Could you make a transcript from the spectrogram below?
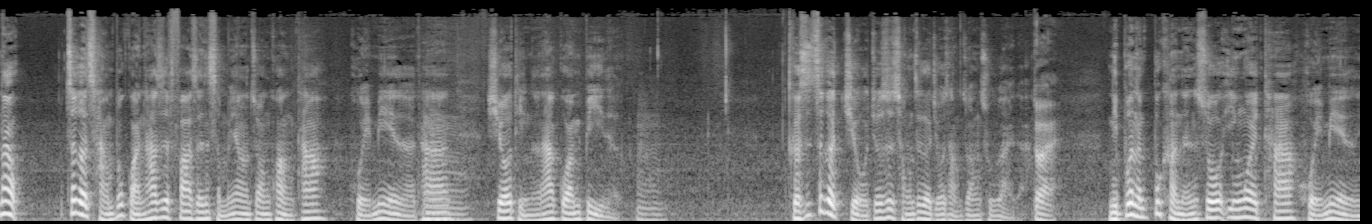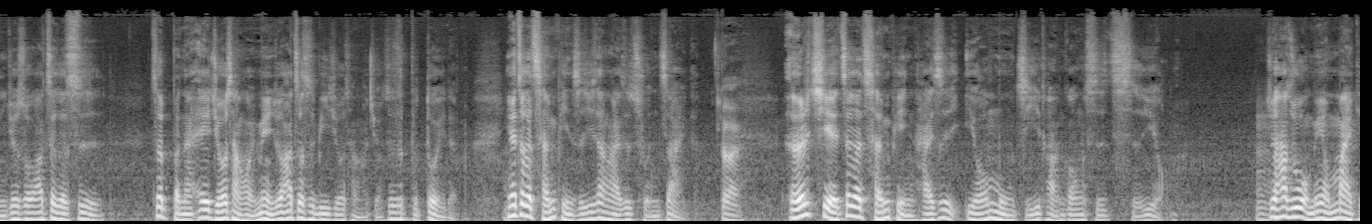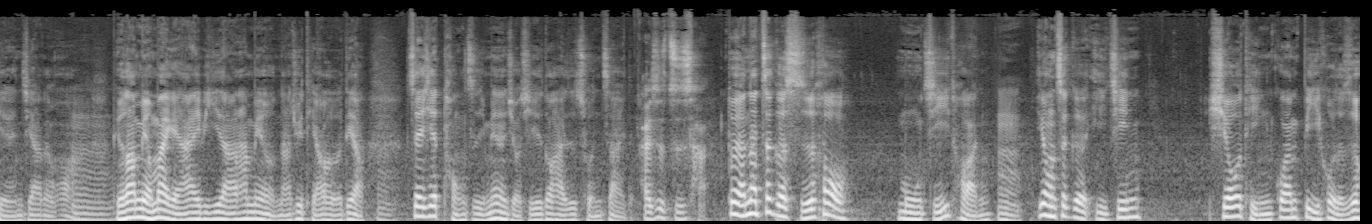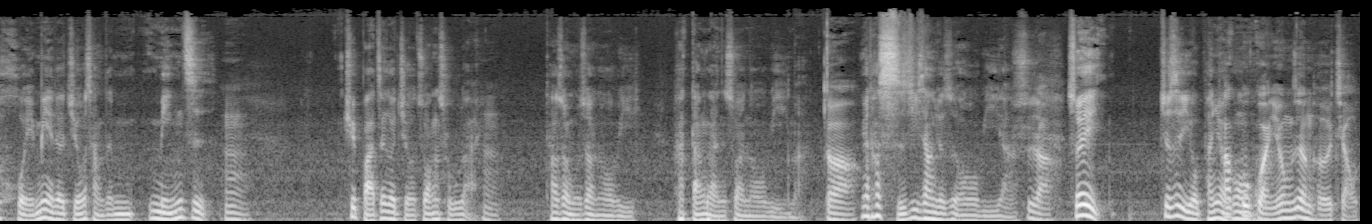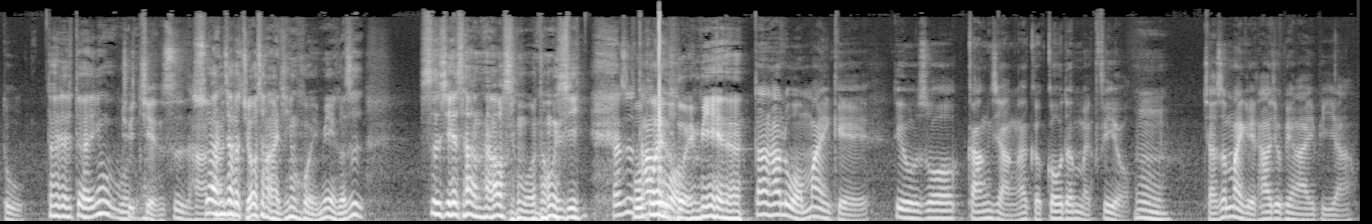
那这个厂不管它是发生什么样的状况，它毁灭了，它休停了，它关闭了。嗯。可是这个酒就是从这个酒厂装出来的。对。你不能不可能说，因为它毁灭了，你就说啊，这个是这本来 A 酒厂毁灭，你说啊，这是 B 酒厂的酒，这是不对的。因为这个成品实际上还是存在的。对。而且这个成品还是由母集团公司持有。就他如果没有卖给人家的话，嗯，比如他没有卖给 IB 啦，他没有拿去调和掉，嗯，这些桶子里面的酒其实都还是存在的，还是资产。对啊，那这个时候母集团，嗯，用这个已经休停、关闭或者是毁灭的酒厂的名字，嗯，去把这个酒装出来，嗯，它算不算 OB？它 当然算 OB 嘛，对啊，因为它实际上就是 OB 啊，是啊，所以就是有朋友跟我，他不管用任何角度。对对对，因为我去检视它。虽然这个酒厂已经毁灭，可是世界上哪有什么东西不会毁灭呢？但是他如果卖给，例如说刚讲那个 Golden McPhail，嗯，假设卖给他就变 IB 啊。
